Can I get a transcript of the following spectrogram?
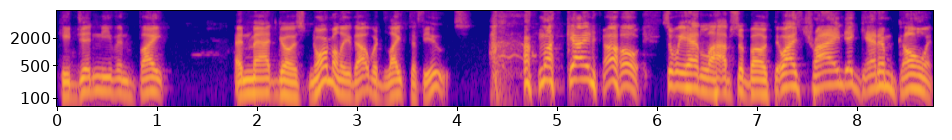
He didn't even bite. And Matt goes, normally that would light the fuse. I'm like, I know. So we had laughs about I was trying to get him going,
